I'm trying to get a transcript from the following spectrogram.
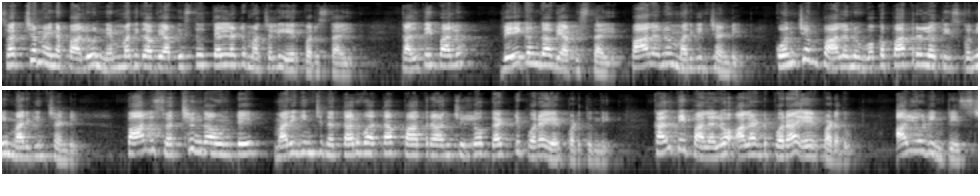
స్వచ్ఛమైన పాలు నెమ్మదిగా వ్యాపిస్తూ తెల్లటి మచ్చలు ఏర్పరుస్తాయి. కల్తీ పాలు వేగంగా వ్యాపిస్తాయి. పాలను మరిగించండి. కొంచెం పాలను ఒక పాత్రలో తీసుకొని మరిగించండి. పాలు స్వచ్ఛంగా ఉంటే మరిగించిన తరువాత పాత్ర అంచుల్లో గట్టి పొర ఏర్పడుతుంది. కల్తీ పాలలో అలాంటి పొర ఏర్పడదు. Iodine test.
